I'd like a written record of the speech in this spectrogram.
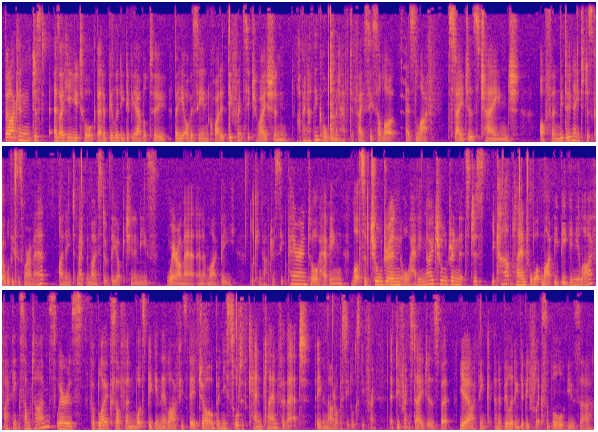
But I can just, as I hear you talk, that ability to be able to be obviously in quite a different situation. I mean, I think all women have to face this a lot as life stages change. Often we do need to just go, well, this is where I'm at. I need to make the most of the opportunities where I'm at. And it might be looking after a sick parent or having lots of children or having no children. It's just, you can't plan for what might be big in your life, I think sometimes. Whereas for blokes, often what's big in their life is their job, and you sort of can plan for that, even though it obviously looks different at different stages. But yeah, I think an ability to be flexible is. Uh,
